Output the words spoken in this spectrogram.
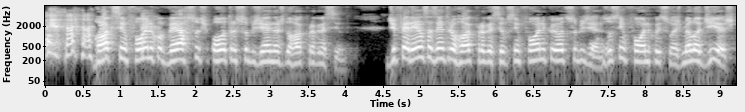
Rock sinfônico versus outros subgêneros do rock progressivo. Diferenças entre o rock progressivo sinfônico e outros subgêneros. O sinfônico e suas melodias,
